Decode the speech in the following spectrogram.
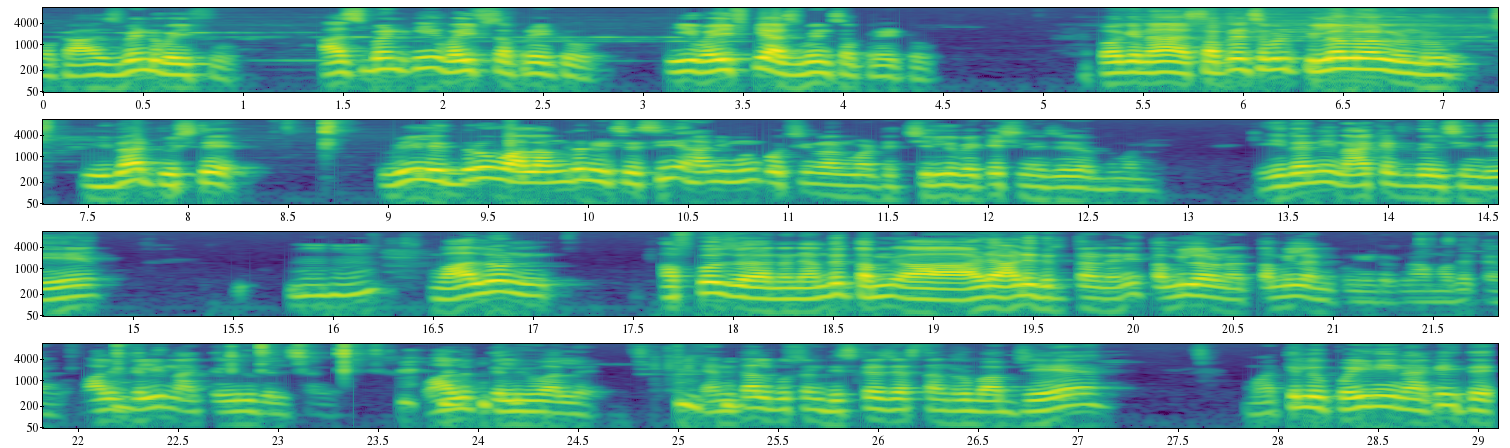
ఒక హస్బెండ్ వైఫ్. హస్బెండ్కి వైఫ్ సపరేటు. ఈ వైఫ్కి హస్బెండ్ సపరేటు. ఓకేనా సపరేట్ సపరేట్ పిల్లల వాళ్ళు ఉండరు. ఇదా ట్విస్టే. వీళ్ళిద్దరూ వాళ్ళందరినీ ఇచ్చేసి హనీమూన్కి వచ్చిండ్రు అనమాట చిల్లి వెకేషన్ ఎంజాయ్ చేద్దామని ఇదని నాకెట్ తెలిసింది. వాళ్ళు అఫ్ కోర్స్ నన్ను అందరు తమిళ ఆడే ఆడి తిరుగుతాడని తమిళ తమిళ్ అనుకునేటారు నా మదర్ టంగ్. వాళ్ళకి తెలియదు నాకు తెలుగు తెలుసు వాళ్ళు తెలుగు వాళ్ళే. వెనకాల కూర్చొని డిస్కస్ చేస్తాంటారు బాబ్జే. మతిలు పోయినాయి నాకైతే.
